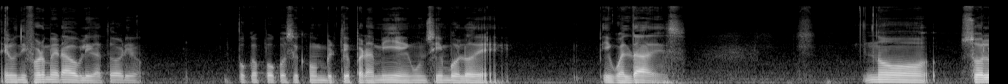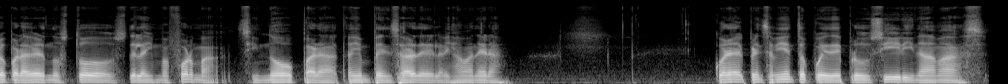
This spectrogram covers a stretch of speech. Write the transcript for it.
El uniforme era obligatorio. Poco a poco se convirtió para mí en un símbolo de igualdades. No solo para vernos todos de la misma forma, sino para también pensar de la misma manera. ¿Cuál era el pensamiento? Pues de producir y nada más.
